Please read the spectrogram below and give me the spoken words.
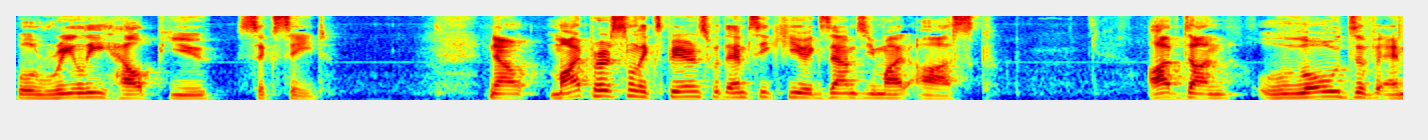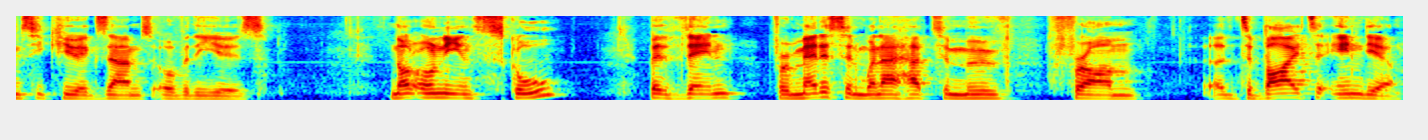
will really help you succeed. Now, my personal experience with MCQ exams, you might ask. I've done loads of MCQ exams over the years, not only in school, but then for medicine when I had to move from uh, Dubai to India,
